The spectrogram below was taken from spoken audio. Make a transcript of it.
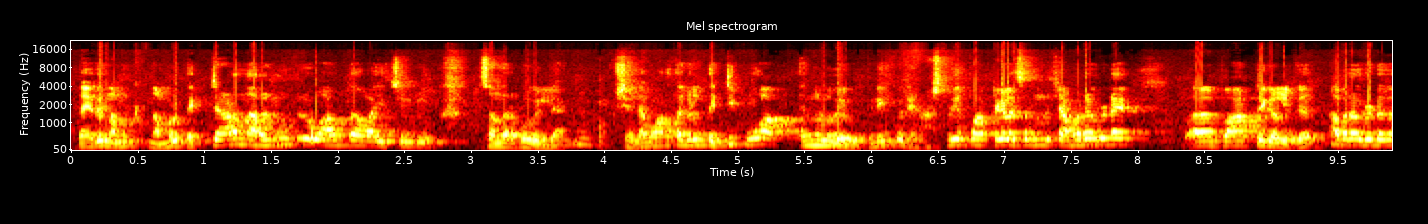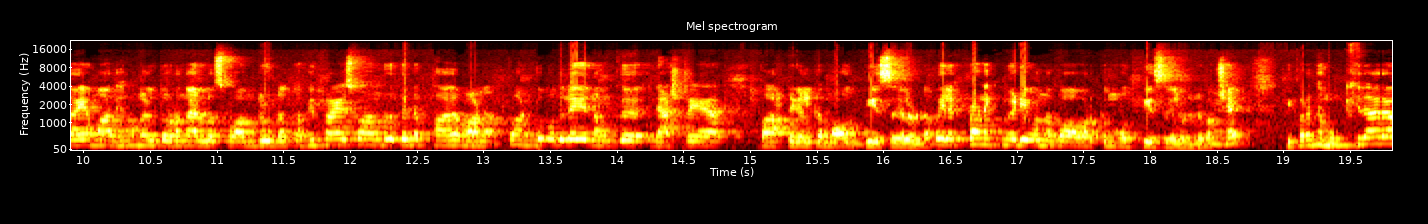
അതായത് നമുക്ക് നമ്മൾ തെറ്റാണെന്ന് അറിഞ്ഞുകൊണ്ടൊരു വാർത്ത വായിച്ച ഒരു സന്ദർഭമില്ല ചില വാർത്തകൾ തെറ്റിപ്പോവാം എന്നുള്ളതേ ഉള്ളൂ. പിന്നെ ഇപ്പോൾ രാഷ്ട്രീയ പാർട്ടികളെ സംബന്ധിച്ച് അവരവരുടെ പാർട്ടികൾക്ക് അവരവരുടേതായ മാധ്യമങ്ങൾ തുടങ്ങാനുള്ള സ്വാതന്ത്ര്യമുണ്ട്. അഭിപ്രായ സ്വാതന്ത്ര്യത്തിന്റെ ഭാഗമാണ്. പണ്ട് മുതലേ നമുക്ക് രാഷ്ട്രീയ പാർട്ടികൾക്ക് മൗത്ത് പീസുകളുണ്ട് അപ്പോൾ ഇലക്ട്രോണിക് മീഡിയ വന്നപ്പോൾ അവർക്ക് മൗത്ത് പീസുകളുണ്ട് പക്ഷെ ഈ പറഞ്ഞ മുഖ്യധാരാ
